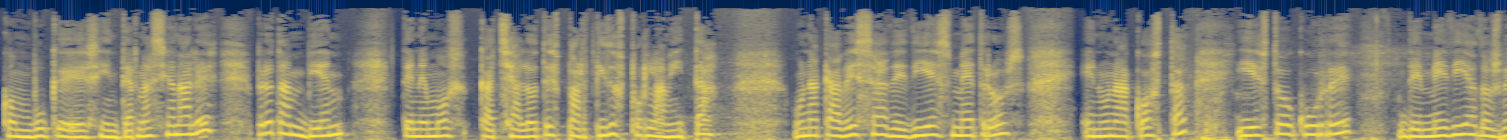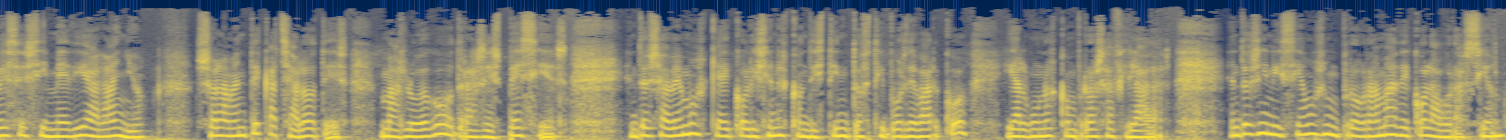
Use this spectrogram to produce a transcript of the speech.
con buques internacionales, pero también tenemos cachalotes partidos por la mitad, una cabeza de 10 metros en una costa, y esto ocurre de media dos veces y media al año, solamente cachalotes, más luego otras especies. Entonces sabemos que hay colisiones con distintos tipos de barcos y algunos con proas afiladas. Entonces iniciamos un programa de colaboración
